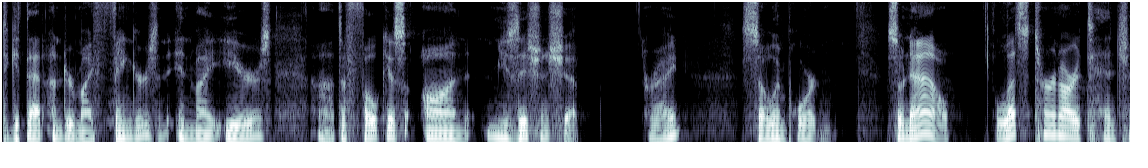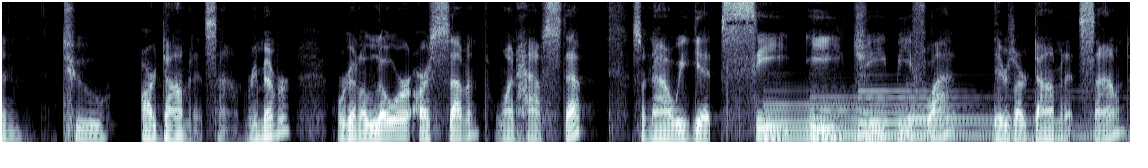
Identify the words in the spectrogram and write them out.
to get that under my fingers and in my ears, uh, to focus on musicianship, right? So important. So now let's turn our attention to our dominant sound. Remember, we're going to lower our seventh one half step so now we get C, E, G, B flat. There's our dominant sound.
